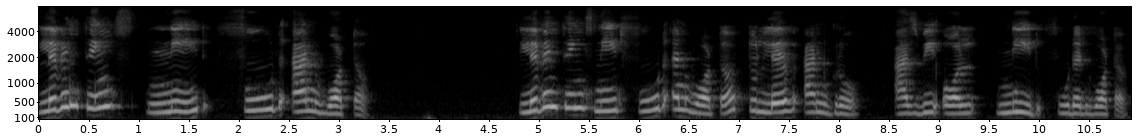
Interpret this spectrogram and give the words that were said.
Living things need food and water. Living things need food and water to live and grow, as we all need food and water.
